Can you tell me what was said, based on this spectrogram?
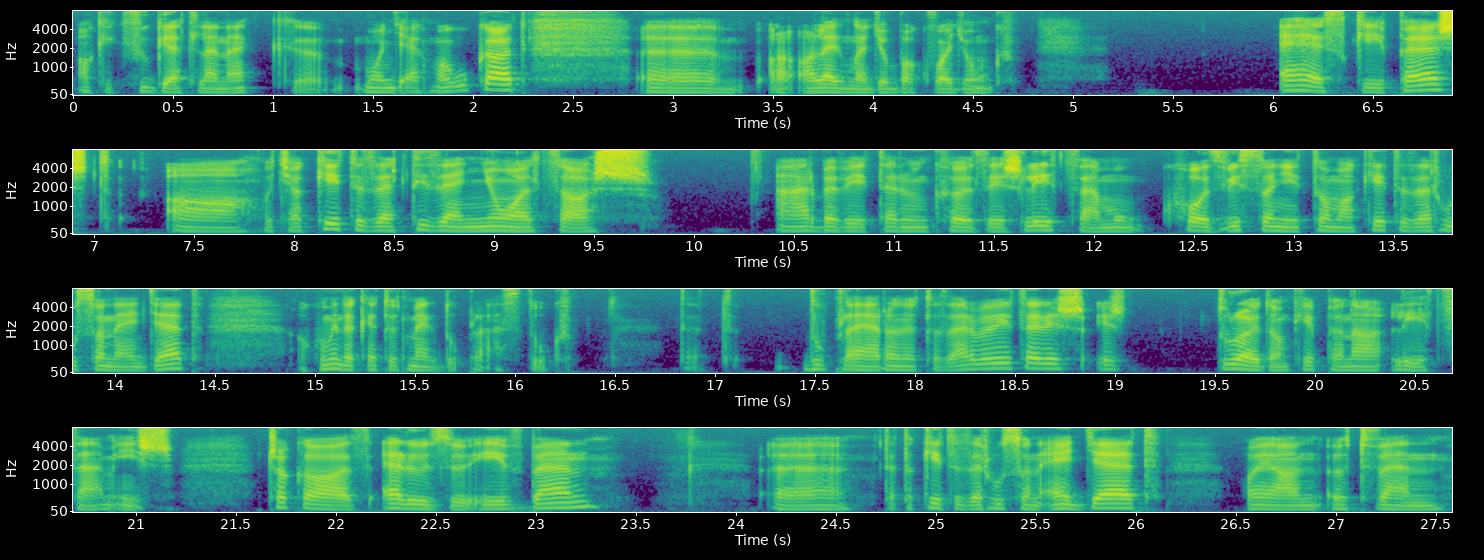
akik függetlenek mondják magukat, a legnagyobbak vagyunk. Ehhez képest, a, hogyha a 2018-as árbevételünkhöz és létszámunkhoz viszonyítom a 2021-et, akkor mind a kettőt megdupláztuk. Tehát duplájára nőtt az árbevétel, és, és tulajdonképpen a létszám is. Csak az előző évben, tehát a 2021-et olyan 50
